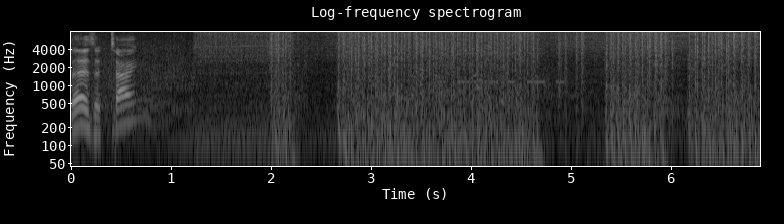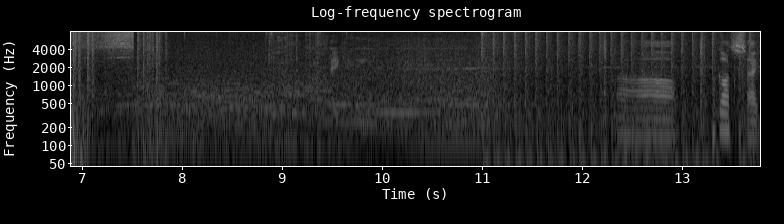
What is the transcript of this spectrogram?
There's a tank. Taking me. Ah, for God's sake.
